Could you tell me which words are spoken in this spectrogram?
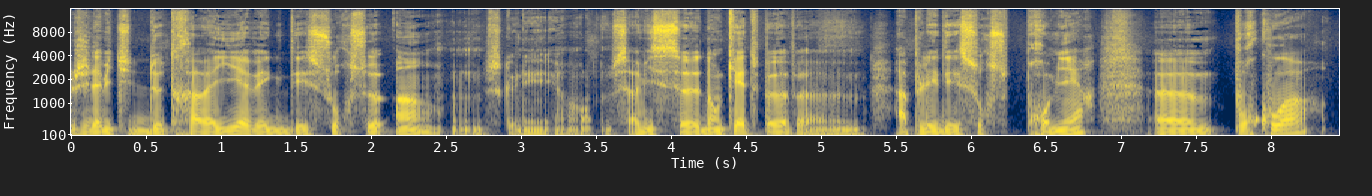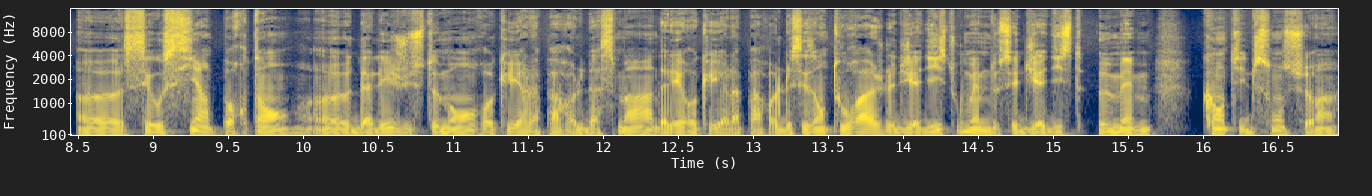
j'ai l'habitude de travailler avec des sources 1, ce que les services d'enquête peuvent euh, appeler des sources premières. Euh, pourquoi euh, c'est aussi important euh, d'aller justement recueillir la parole d'Asma, d'aller recueillir la parole de ses entourages de djihadistes ou même de ces djihadistes eux-mêmes quand ils sont sur un,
